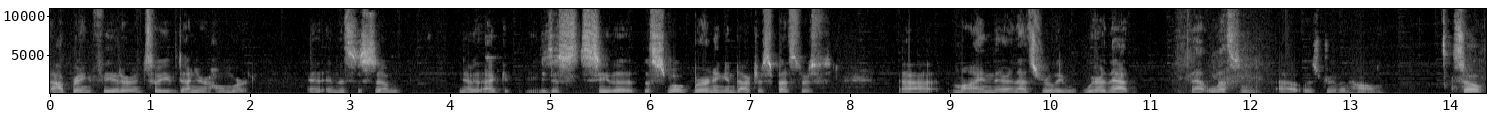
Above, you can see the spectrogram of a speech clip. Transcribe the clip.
operating theater until you've done your homework. And, and this is um, you know, I you just see the, the smoke burning in Dr. Spetzler's uh, mind there, and that's really where that, that lesson uh, was driven home. So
